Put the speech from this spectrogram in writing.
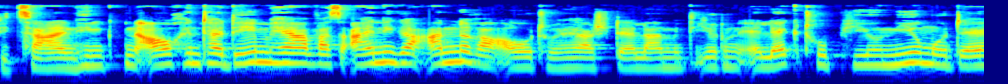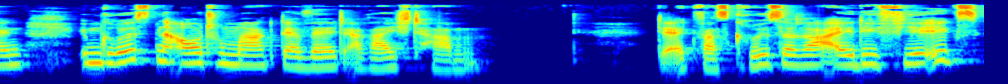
Die Zahlen hinkten auch hinter dem her, was einige andere Autohersteller mit ihren Elektro-Pioniermodellen im größten Automarkt der Welt erreicht haben. Der etwas größere ID4X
